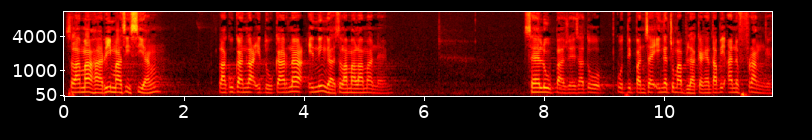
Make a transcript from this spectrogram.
Selama hari masih siang, lakukanlah itu karena ini enggak selama-lamanya. Saya lupa, saya satu kutipan saya ingat cuma belakangan, tapi Anne Frank ya.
